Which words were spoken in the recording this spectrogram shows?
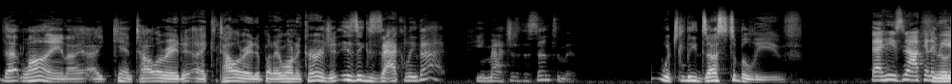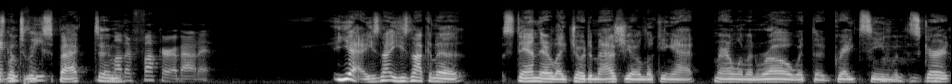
that line, I, I can't tolerate it. I can tolerate it, but I won't encourage it. Is exactly that. He matches the sentiment, which leads us to believe That he's not going he to be a what to complete expect. And motherfucker about it. yeah, he's not he's not going to stand there like Joe DiMaggio looking at Marilyn Monroe with the great scene with the skirt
